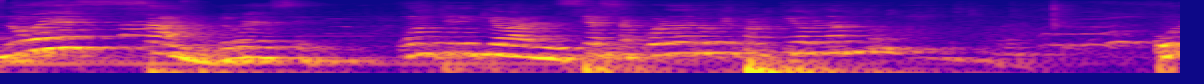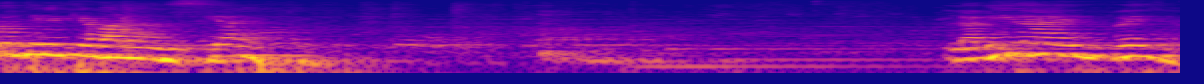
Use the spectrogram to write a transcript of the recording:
no es sano, lo voy a decir. Uno tiene que balancear. ¿Se acuerda de lo que partí hablando? Uno tiene que balancear esto. La vida es bella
